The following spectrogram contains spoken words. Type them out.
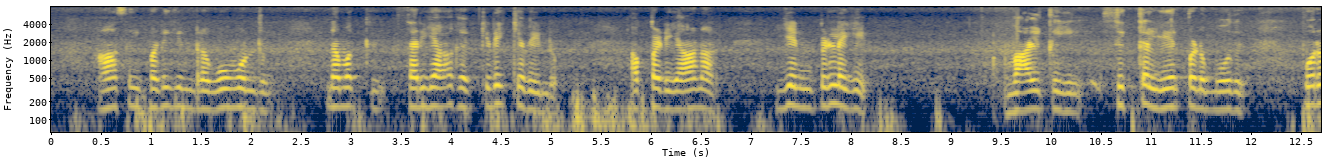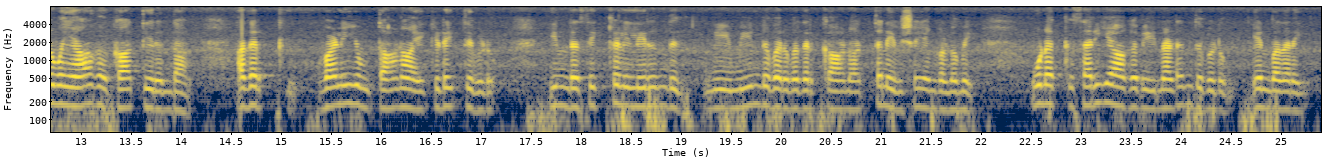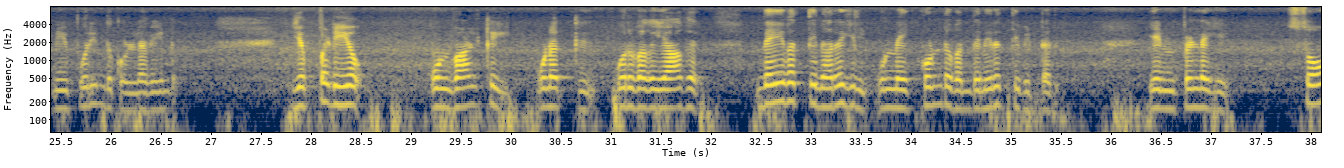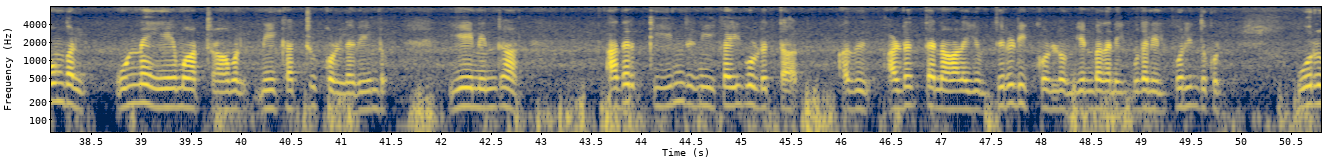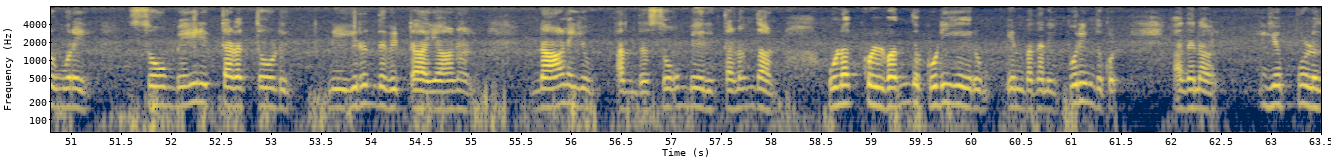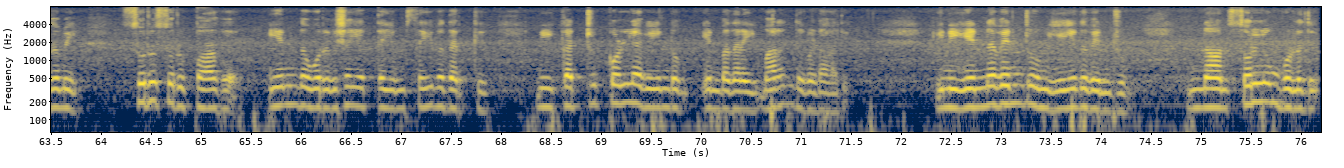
ஆசைப்படுகின்ற ஒவ்வொன்றும் நமக்கு சரியாக கிடைக்க வேண்டும். அப்படியானால் என் பிள்ளையே வாழ்க்கையில் சிக்கல் ஏற்படும் போது பொறுமையாக காத்திருந்தால் அதற்கு வழியும் தானாய் கிடைத்துவிடும். இந்த சிக்கலிலிருந்து நீ மீண்டு வருவதற்கான அத்தனை விஷயங்களுமே உனக்கு சரியாகவே நடந்துவிடும் என்பதனை நீ புரிந்து கொள்ள வேண்டும். எப்படியோ உன் வாழ்க்கை உனக்கு ஒரு வகையாக தெய்வத்தின் அருகில் உன்னை கொண்டு வந்து நிறுத்திவிட்டது. என் பிள்ளையே சோம்பல் உன்னை ஏமாற்றாமல் நீ கற்றுக்கொள்ள வேண்டும். ஏனென்றால் அதற்கு இன்று நீ கை கொடுத்தால் அது அடுத்த நாளையும் திருடிக்கொள்ளும் என்பதனை முதலில் புரிந்து கொள். ஒரு முறை சோம்பேறித்தனத்தோடு நீ இருந்து விட்டாயானால் நாளையும் அந்த சோம்பேறித்தனம்தான் உனக்குள் வந்து குடியேறும் என்பதனை புரிந்து கொள். அதனால் எப்பொழுதுமே சுறுசுறுப்பாக எந்த ஒரு விஷயத்தையும் செய்வதற்கு நீ கற்றுக்கொள்ள வேண்டும் என்பதனை மறந்து விடாதே. இனி என்னவென்றும் ஏதுவென்றும் நான் சொல்லும் பொழுது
